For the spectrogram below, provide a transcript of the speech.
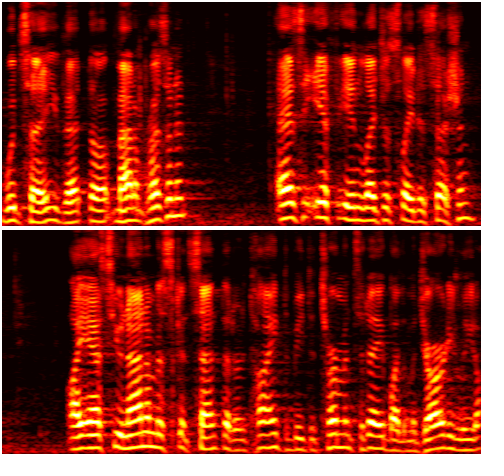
would say that, uh, Madam President, as if in legislative session, I ask unanimous consent that at a time to be determined today by the majority leader,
